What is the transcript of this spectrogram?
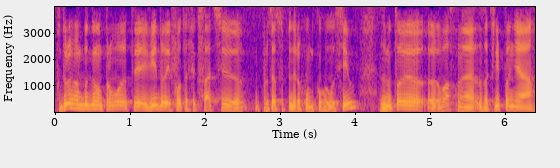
По-друге, ми будемо проводити відео і фотофіксацію процесу підрахунку голосів з метою е, власне закріплення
